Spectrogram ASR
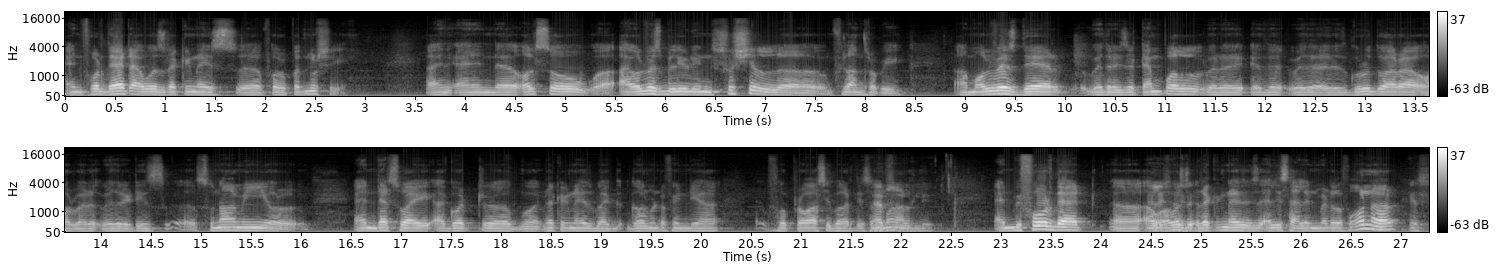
And for that I was recognized uh, for Padma Shri. And, and uh, also I always believed in social philanthropy. I'm always there, whether it's a temple, whether, whether it is Gurudwara or whether, whether it is tsunami or, and that's why I got uh, recognized by government of India for Pravasi Bharati Samman. Absolutely. And before that, uh, I, I, was recognized as Ellis Island Medal of Honor. Yes.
